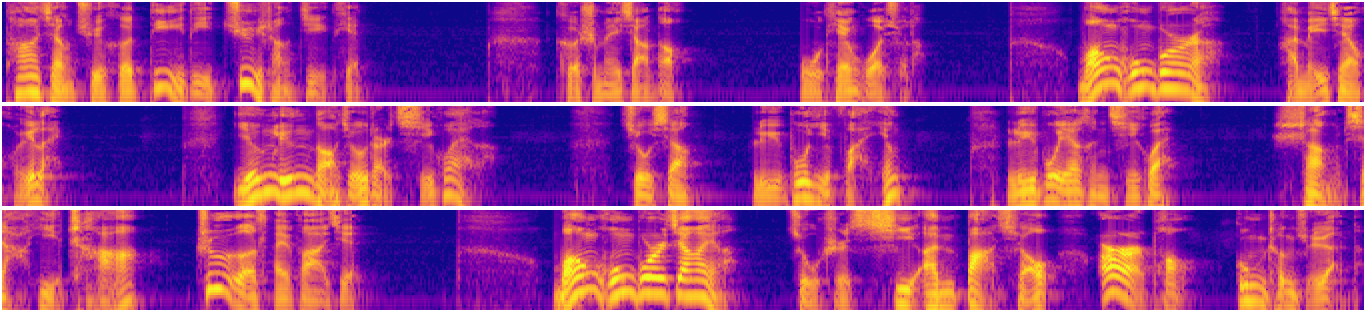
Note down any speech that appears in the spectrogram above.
他想去和弟弟聚上几天。可是没想到，五天过去了，王洪波啊还没见回来，营领导就有点奇怪了，就向吕布一反映，吕布也很奇怪，上下一查，这才发现，王洪波家呀就是西安灞桥二炮工程学院的。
